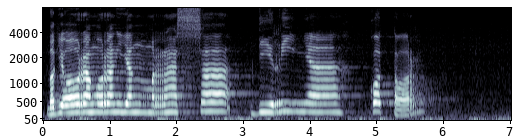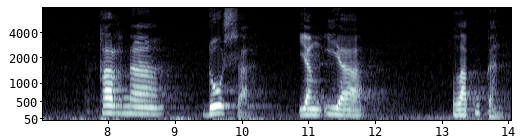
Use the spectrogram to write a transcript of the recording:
Bagi orang-orang yang merasa dirinya kotor karena dosa yang ia lakukan.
